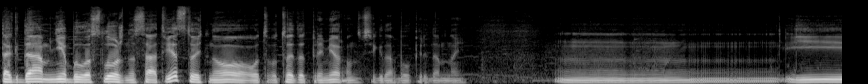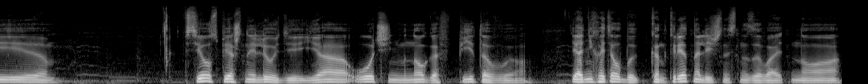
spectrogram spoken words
тогда мне было сложно соответствовать, но вот, вот этот пример, он всегда был передо мной. И все успешные люди, я очень много впитываю. Я не хотел бы конкретно личность называть, но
